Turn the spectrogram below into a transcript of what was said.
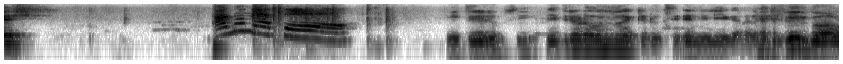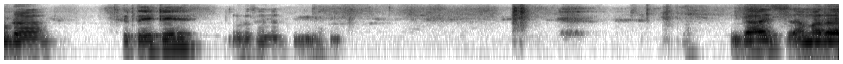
হেস ভিতরে ঢুকছি ভিতরে ওটা অন্য একটা ঢুকছি রে নিলিয়ে গেল এটা বীর গৌড়া তো এটা ওটা থাকে না गाइस हमारा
